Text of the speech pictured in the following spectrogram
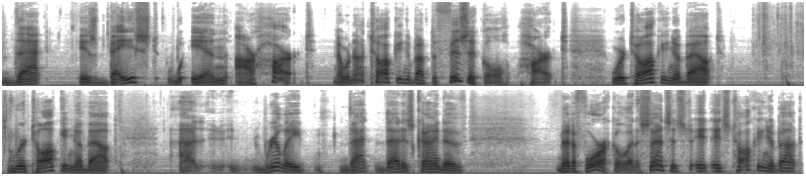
that is based in our heart. Now we're not talking about the physical heart. We're talking about we're talking about uh, really that that is kind of metaphorical in a sense. It's it, it's talking about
